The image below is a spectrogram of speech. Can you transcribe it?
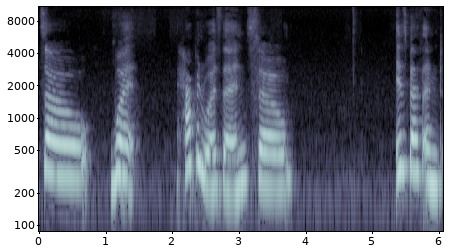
So what happened was then so Isbeth and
